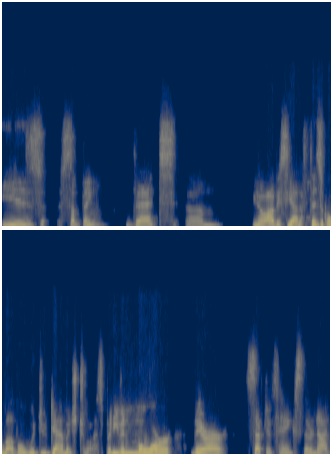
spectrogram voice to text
is something that, um, you know, obviously on a physical level would do damage to us. But even more, there are septic tanks that are not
